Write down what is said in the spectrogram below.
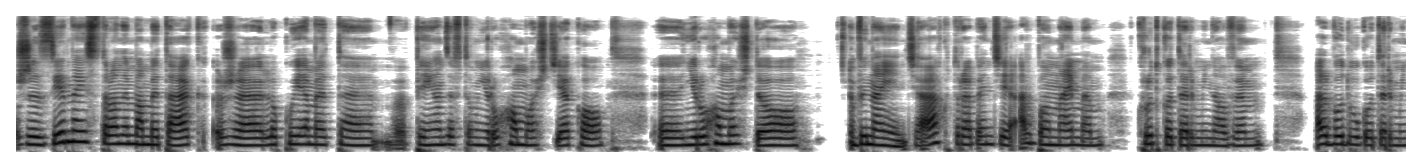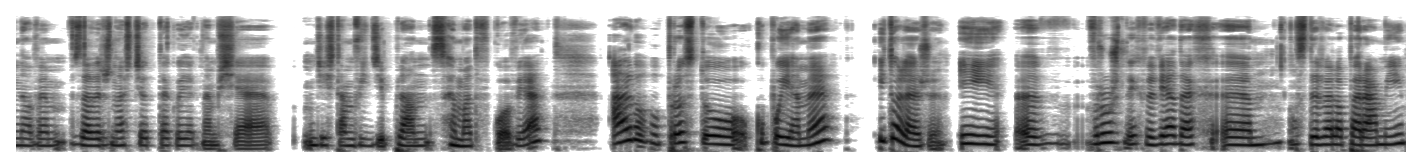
że z jednej strony mamy tak, że lokujemy te pieniądze w tą nieruchomość jako nieruchomość do wynajęcia, która będzie albo najmem krótkoterminowym, albo długoterminowym, w zależności od tego, jak nam się gdzieś tam widzi plan, schemat w głowie, albo po prostu kupujemy i to leży. I y, w różnych wywiadach y, z deweloperami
